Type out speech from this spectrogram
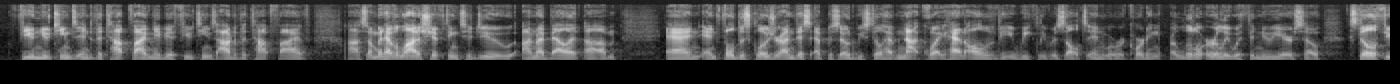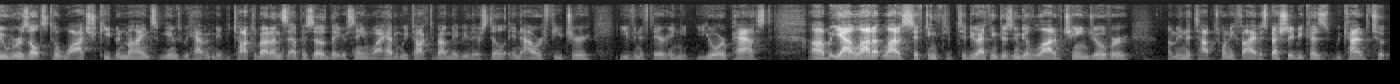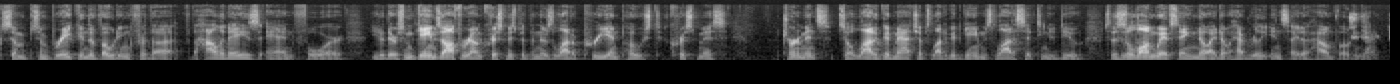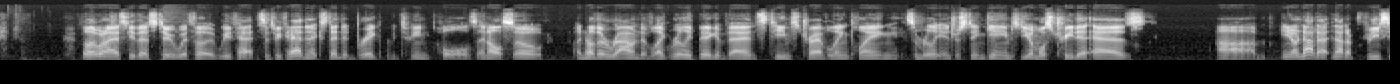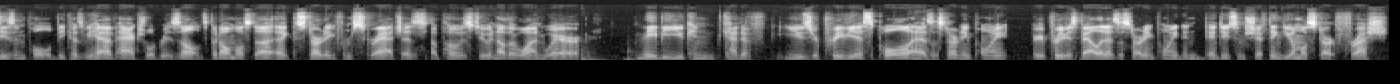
a few new teams into the top five, maybe a few teams out of the top five. Uh, so I'm going to have a lot of shifting to do on my ballot. Um, and and full disclosure on this episode, we still have not quite had all of the weekly results in. We're recording a little early with the new year, so still a few results to watch. Keep in mind some games we haven't maybe talked about on this episode that you're saying why haven't we talked about? Maybe they're still in our future, even if they're in your past. Uh, but yeah, a lot of lot of sifting th- to do. I think there's going to be a lot of changeover. Um, in the top 25, especially because we kind of took some some break in the voting for the for the holidays and for you know there were some games off around Christmas, but then there's a lot of pre and post Christmas tournaments. So a lot of good matchups, a lot of good games, a lot of sifting to do. So this is a long way of saying no. I don't have really insight of how I'm voting yet. Well, I want to ask you this too. With a, we've had since we've had an extended break between polls, and also another round of like really big events, teams traveling, playing some really interesting games. Do you almost treat it as, um, you know, not a not a preseason poll because we have actual results, but almost uh, like starting from scratch, as opposed to another one where maybe you can kind of use your previous poll as a starting point or your previous ballot as a starting point and, and do some shifting? Do you almost start fresh?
